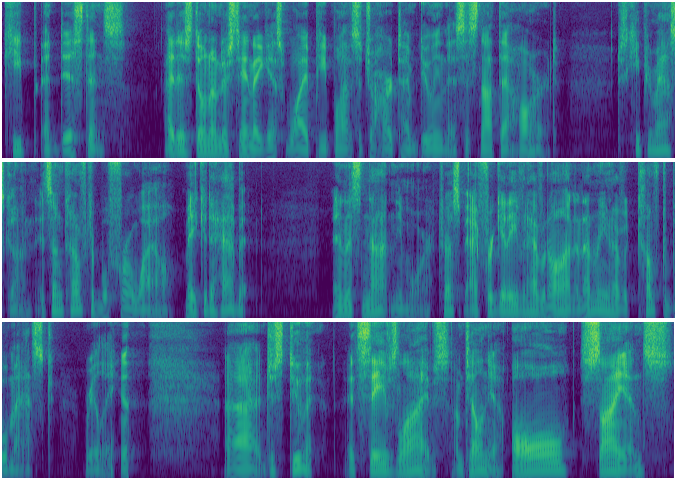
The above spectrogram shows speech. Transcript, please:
Keep a distance. I just don't understand, I guess, why people have such a hard time doing this. It's not that hard. Just keep your mask on. It's uncomfortable for a while. Make it a habit. And it's not anymore. Trust me. I forget I even have it on, and I don't even have a comfortable mask, really. uh, just do it. It saves lives. I'm telling you, all science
